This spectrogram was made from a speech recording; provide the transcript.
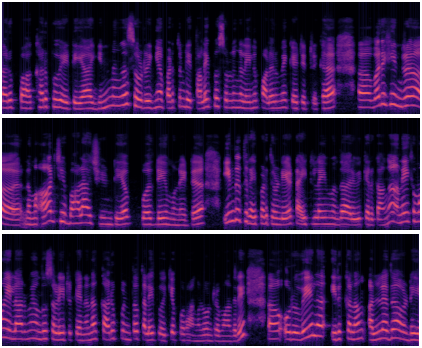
கருப்பா கருப்பு வேட்டையா என்னங்க சொல்றீங்க? படத்தினுடைய தலைப்பு சொல்லுங்களேன்னு பலருமே கேட்டுட்டு இருக்க வருகின்ற நம்ம ஆர்ஜி பாலாஜியுடைய பர்த்டே முன்னிட்டு இந்த திரைப்படத்தினுடைய டைட்டிலையும் வந்து அறிவிக்க இருக்காங்க. அநேகமா எல்லாருமே வந்து சொல்லிட்டு இருக்க என்னன்னா கருப்புன்னு தான் தலைப்பு வைக்க போறாங்க. போறாங்களோன்ற மாதிரி ஒரு வேலை இருக்கலாம் அல்லது அவருடைய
